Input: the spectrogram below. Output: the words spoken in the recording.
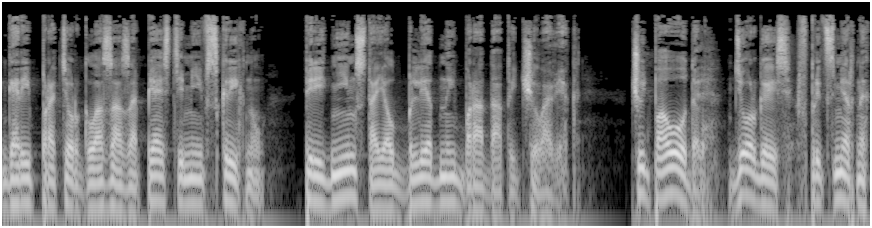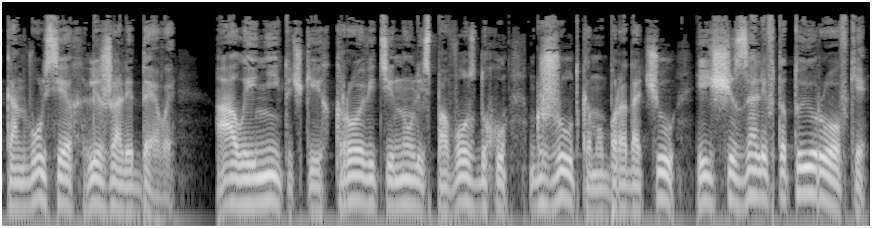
Гариб протер глаза запястьями и вскрикнул. Перед ним стоял бледный бородатый человек — Чуть поодаль, дергаясь в предсмертных конвульсиях, лежали девы. Алые ниточки их крови тянулись по воздуху к жуткому бородачу и исчезали в татуировке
